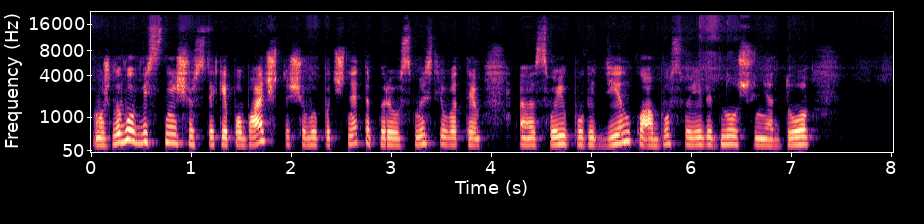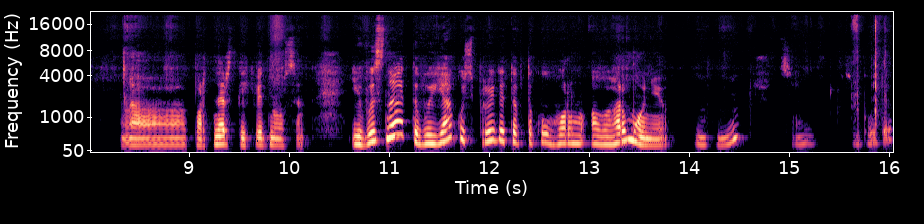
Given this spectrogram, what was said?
можливо, в сні щось таке побачите, що ви почнете переосмислювати е, свою поведінку або своє відношення до партнерських відносин. І ви знаєте, ви якось прийдете в таку гармонію. Угу. Що це, це буде?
